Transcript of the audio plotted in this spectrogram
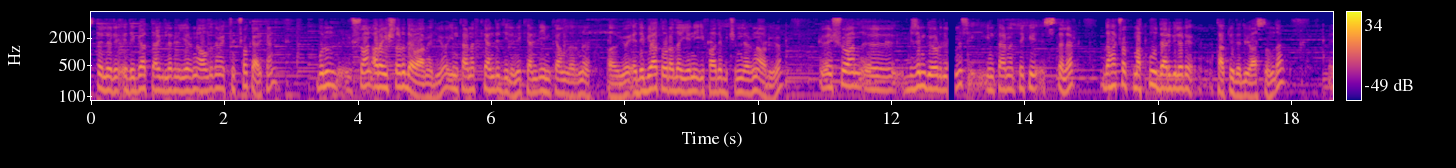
siteleri edebiyat dergilerinin yerini aldı demek için çok erken. Bunun şu an arayışları devam ediyor. İnternet kendi dilini, kendi imkanlarını arıyor. Edebiyat orada yeni ifade biçimlerini arıyor. Ve şu an e, bizim gördüğümüz internetteki siteler daha çok matbu dergileri taklit ediyor aslında. E,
